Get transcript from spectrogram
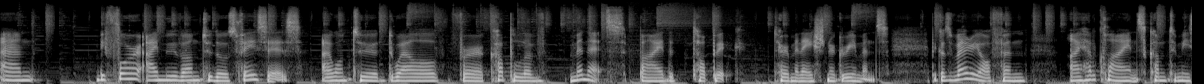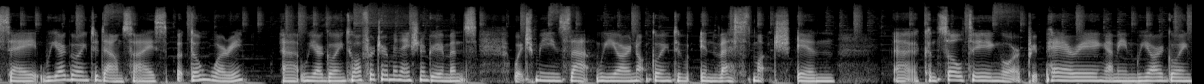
And before I move on to those phases, I want to dwell for a couple of minutes by the topic termination agreements. Because very often I have clients come to me say, We are going to downsize, but don't worry. Uh, we are going to offer termination agreements, which means that we are not going to invest much in uh, consulting or preparing. I mean, we are going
